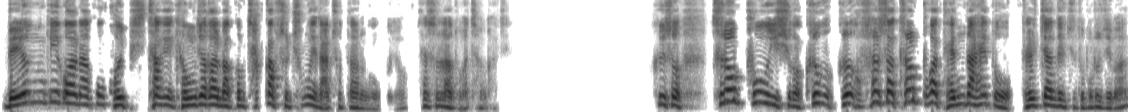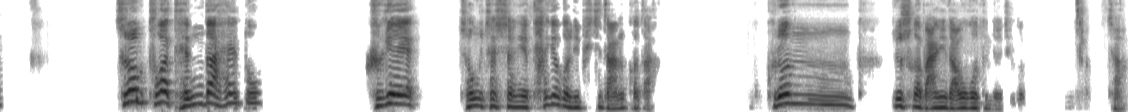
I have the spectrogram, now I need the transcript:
내연기관하고 거의 비슷하게 경쟁할 만큼 차값을 충분히 낮췄다는 거고요. 테슬라도 마찬가지. 그래서 트럼프 이슈가, 그리고, 그, 설사 트럼프가 된다 해도, 될지 안 될지도 모르지만, 트럼프가 된다 해도, 그게 전기차 시장에 타격을 입히지도 않을 거다. 그런 뉴스가 많이 나오거든요, 지금. 자,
